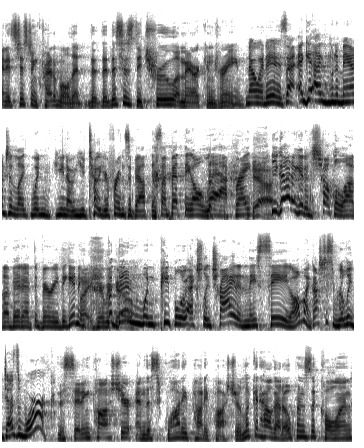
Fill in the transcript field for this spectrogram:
And it's just incredible that, that, that this is the true American dream. No, it is. I, I, I would imagine, like when you know you tell your friends about this, I bet they all laugh, right? Yeah. You got to get a chuckle out of it at the very beginning. Right, here we but go. then when people actually try it and they see, oh my gosh, this really does work. the sitting posture and the squatty potty posture. Look at how that opens the colon.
